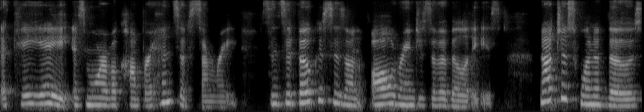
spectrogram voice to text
a KEA is more of a comprehensive summary since it focuses on all ranges of abilities, not just one of those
